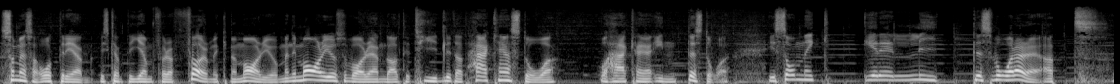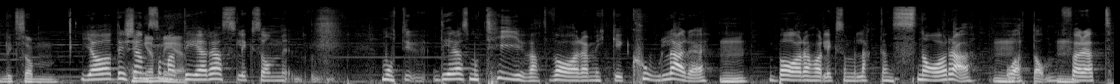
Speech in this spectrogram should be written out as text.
som jag sa återigen, vi ska inte jämföra för mycket med Mario, men i Mario så var det ändå alltid tydligt att här kan jag stå och här kan jag inte stå. I Sonic är det lite svårare att liksom... Ja, det känns som med. att deras liksom motiv, deras motiv att vara mycket coolare bara har liksom lagt en snara Mm. åt dem. Mm. För att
